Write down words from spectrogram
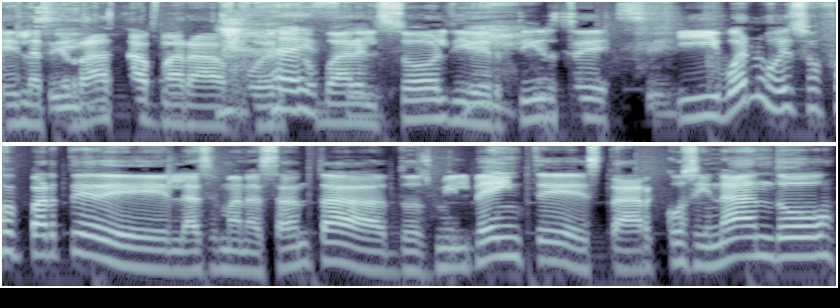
en la Sí. terraza para poder tomar sí. el sol, divertirse. Sí. Y bueno, eso fue parte de la Semana Santa 2020, estar cocinando,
